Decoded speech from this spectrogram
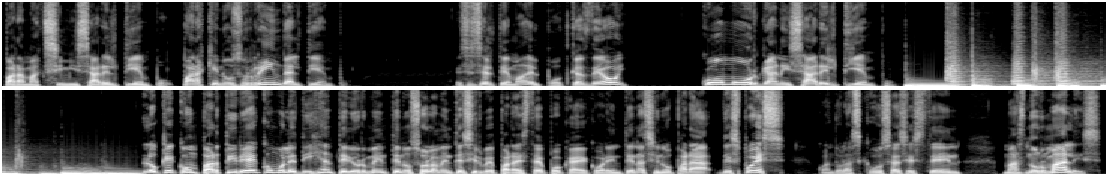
para maximizar el tiempo, para que nos rinda el tiempo. Ese es el tema del podcast de hoy. ¿Cómo organizar el tiempo? Lo que compartiré, como les dije anteriormente, no solamente sirve para esta época de cuarentena, sino para después, cuando las cosas estén más normales.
